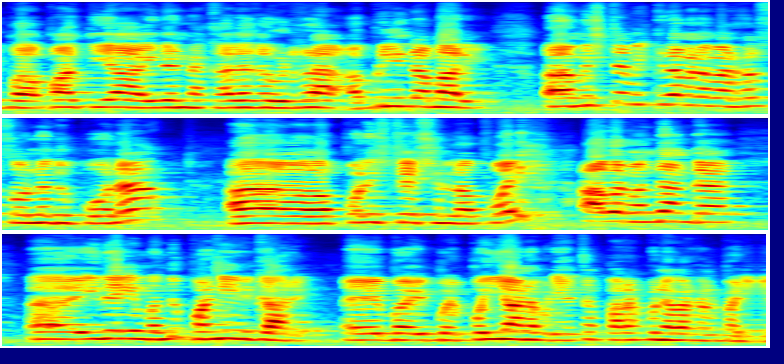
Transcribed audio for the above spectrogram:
இப்போ பாத்தியா இது என்ன கதக விடுறா அப்படின்ற மாதிரி. மிஸ்டர் விக்ரமன் அவர்கள் சொன்னது போல போலீஸ் ஸ்டேஷன்ல போய் அவர் வந்து அந்த இதையும் வந்து பண்ணியிருக்காரு. அஹ் இப்போ பொய்யான விடயத்தை பரப்பினவர்கள் படி.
